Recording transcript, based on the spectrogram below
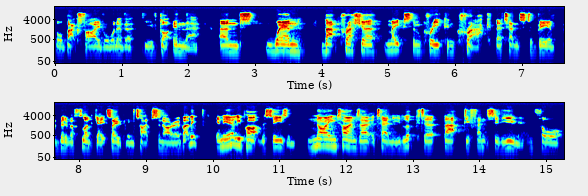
or back five or whatever you've got in there. And when that pressure makes them creak and crack, there tends to be a, a, bit of a floodgates opening type scenario. But I think in the early part of the season, nine times out of 10, you looked at that defensive unit and thought,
